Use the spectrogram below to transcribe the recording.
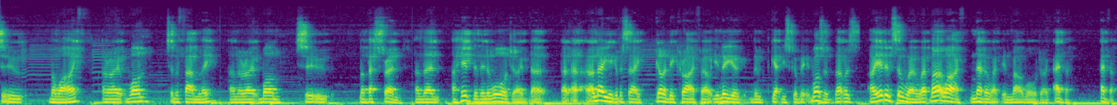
to my wife. I wrote one to my family, and I wrote one to my best friend. And then I hid them in a wardrobe. Now, I, I, know you're going to say, "Got to be Cryfelt." You knew you would get discovered. It wasn't. That was I hid them somewhere. Where my wife never went in my wardrobe ever, ever.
